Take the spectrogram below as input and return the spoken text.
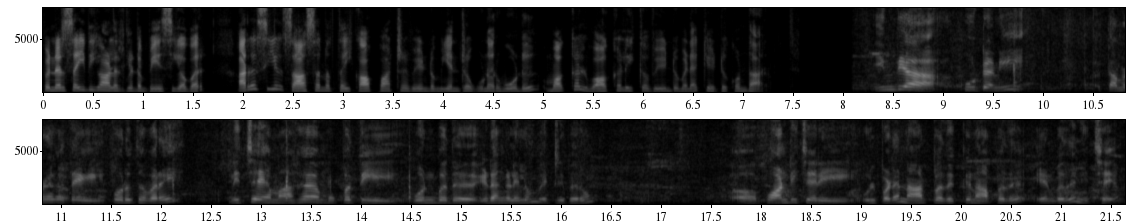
பின்னர் செய்தியாளர்களிடம் பேசிய அவர் அரசியல் சாசனத்தை காப்பாற்ற வேண்டும் என்ற உணர்வோடு மக்கள் வாக்களிக்க வேண்டும் என கேட்டுக்கொண்டார் இந்தியா கூட்டணி தமிழகத்தை பொறுத்தவரை நிச்சயமாக முப்பத்தி ஒன்பது இடங்களிலும் வெற்றி பெறும். பாண்டிச்சேரி உள்பட நாற்பதுக்கு நாற்பது என்பது நிச்சயம்.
